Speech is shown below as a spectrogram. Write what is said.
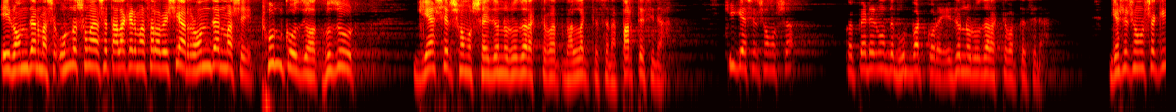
এই রমজান মাসে অন্য সময় আসে তালাকের মশালা বেশি, আর রমজান মাসে ঠুন কৌজুহত হুজুর, গ্যাসের সমস্যা এই জন্য রোজা রাখতে পার- ভালো লাগতেছে না, পারতেছি না। কি গ্যাসের সমস্যা? পেটের মধ্যে ভুটভাট করে এই জন্য রোজা রাখতে পারতেছি না। গ্যাসের সমস্যা কি?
